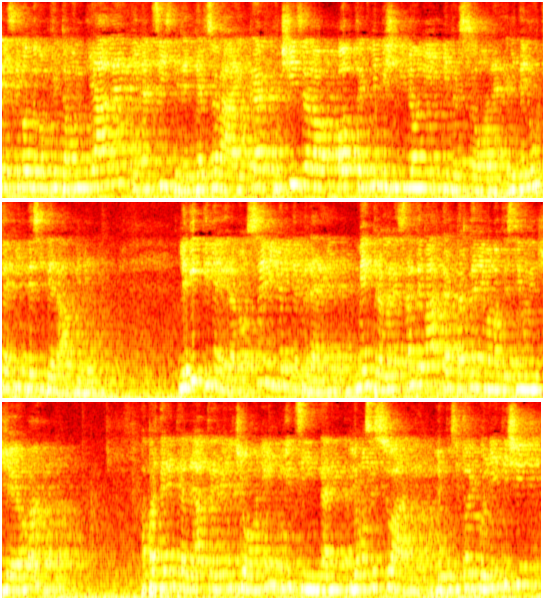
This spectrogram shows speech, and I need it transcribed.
il secondo conflitto mondiale i nazisti del Terzo Reich uccisero oltre 15 milioni di persone ritenute indesiderabili. Le vittime erano 6 milioni di ebrei, mentre alla restante parte appartenevano a testimoni di Geova, appartenenti alle altre religioni, gli zingari, gli omosessuali, gli oppositori politici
